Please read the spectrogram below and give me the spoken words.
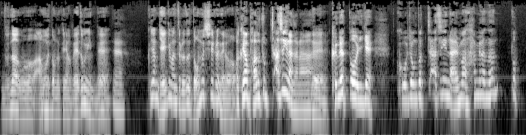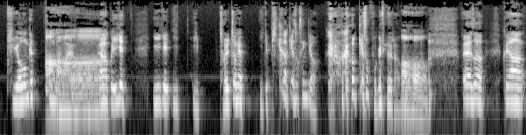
누나고 아무것도 없는 그냥 외동인데 예. 그냥 얘기만 들어도 너무 싫으네요. 아, 그냥 봐도 좀 짜증이 나잖아. 네. 근데 또 이게 그 정도 짜증이 날만 하면은 또 귀여운 게또 아. 나와요. 그래갖고 이게 이게 이, 이 절정에 이게 피크가 계속 생겨. 그거 계속 보게 되더라고. 어허. 그래서 그냥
